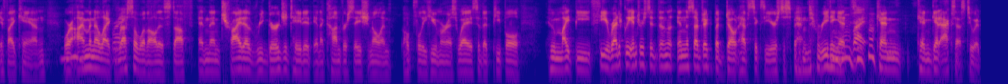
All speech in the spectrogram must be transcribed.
if I can, where mm, I'm going to like right. wrestle with all this stuff and then try to regurgitate it in a conversational and hopefully humorous way so that people who might be theoretically interested in the, in the subject but don't have 6 years to spend reading it mm-hmm. right. can can get access to it.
